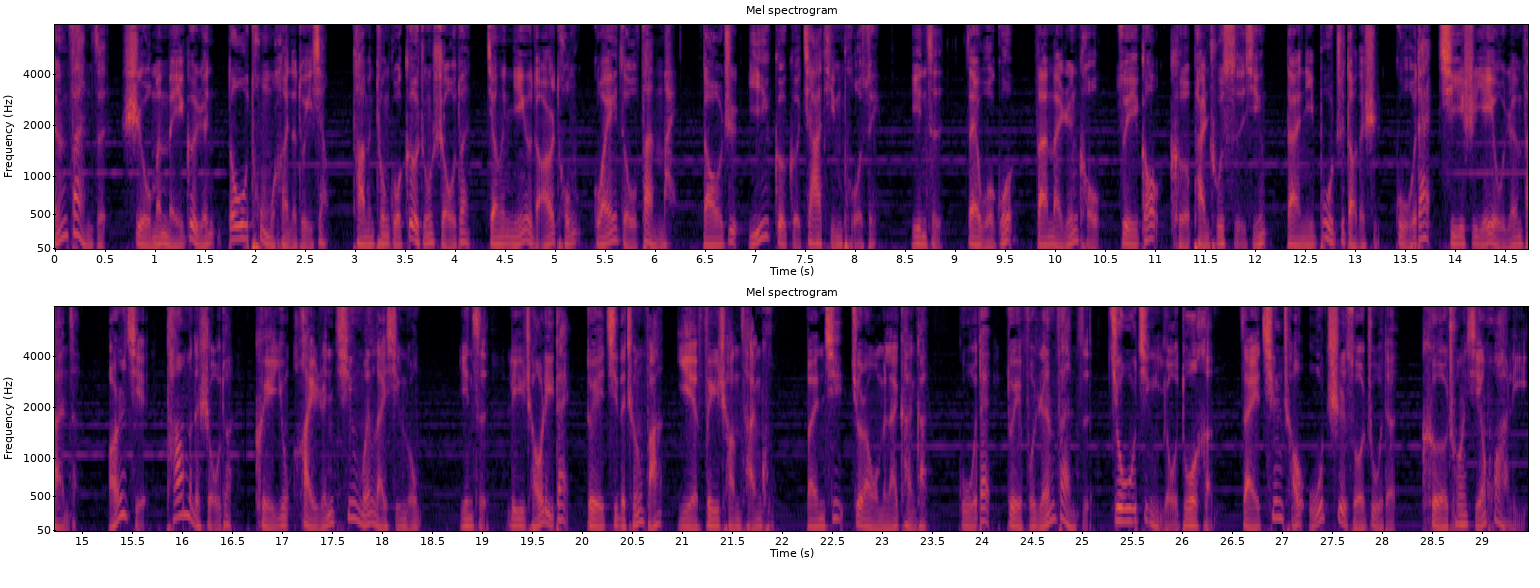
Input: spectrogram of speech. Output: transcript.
人贩子是我们每个人都痛恨的对象，他们通过各种手段将年幼的儿童拐走贩卖，导致一个个家庭破碎。因此，在我国贩卖人口最高可判处死刑。但你不知道的是，古代其实也有人贩子，而且他们的手段可以用骇人听闻来形容。因此，历朝历代对其的惩罚也非常残酷。本期就让我们来看看古代对付人贩子究竟有多狠。在清朝吴赤所著的《客窗闲话》里，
